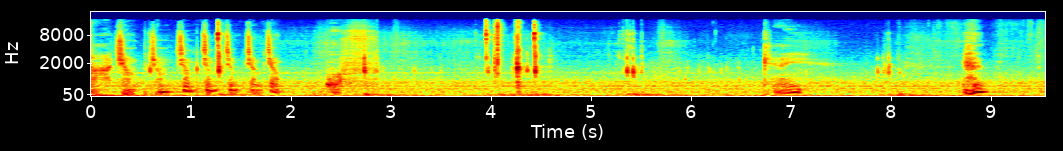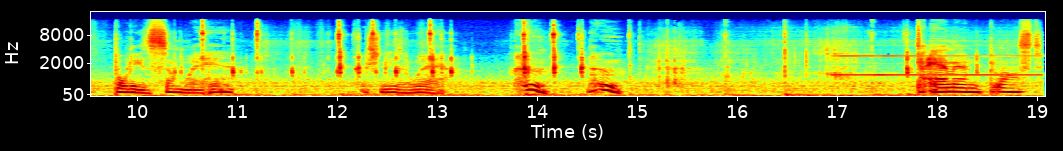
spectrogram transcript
Ah, jump, jump, jump, jump, jump, jump, jump. Oof. Okay. Body is somewhere here. Question is where? No! No! Damn and blast.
